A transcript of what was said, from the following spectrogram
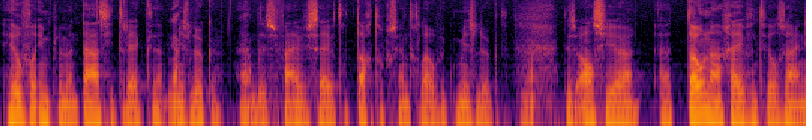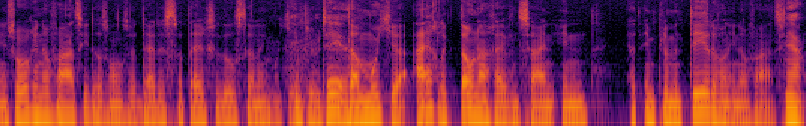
heel veel implementatietrajecten mislukken. Ja. Dus 75 tot 80 procent geloof ik mislukt. Ja. Dus als je toonaangevend wil zijn in zorginnovatie, dat is onze derde strategische doelstelling. Moet je implementeren. Dan moet je eigenlijk toonaangevend zijn in het implementeren van innovatie. Ja.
